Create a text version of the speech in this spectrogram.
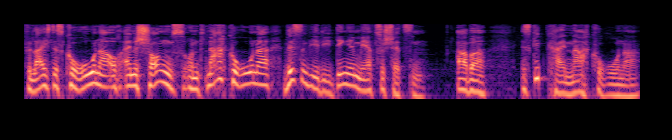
Vielleicht ist Corona auch eine Chance und nach Corona wissen wir die Dinge mehr zu schätzen. Aber es gibt kein nach Corona.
